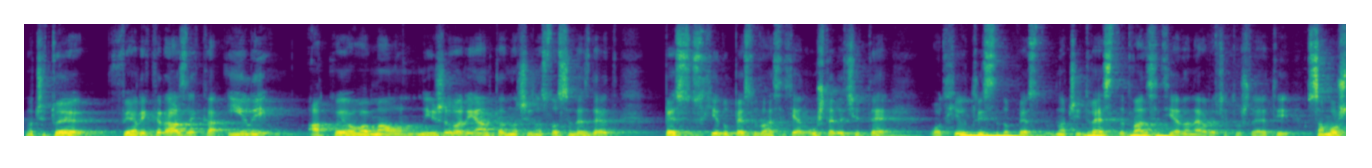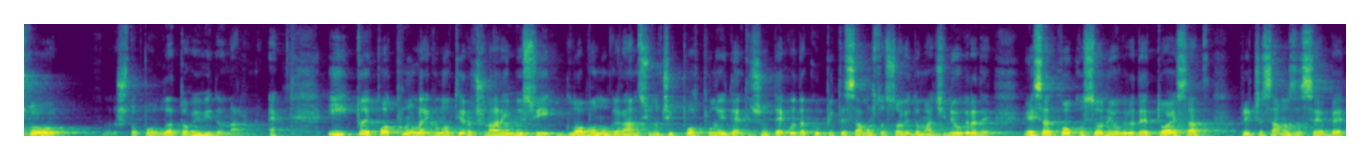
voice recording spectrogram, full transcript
znači to je velika razlika, ili ako je ova malo niža varijanta, znači na 179, 1521, uštedit ćete od 1300 do 500, znači 221 euro ćete uštediti samo što što pogledate ovaj video, naravno. E. I to je potpuno legalno, ti računari imaju svi globalnu garanciju, znači potpuno identično dego da kupite samo što se ovi domaćini ugrade. E sad, koliko se oni ugrade, to je sad priča samo za sebe.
